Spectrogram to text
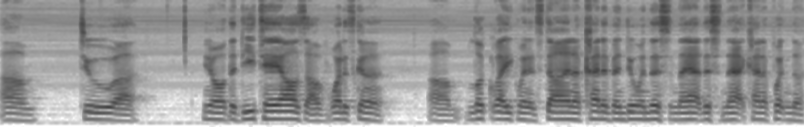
Um, to uh, you know the details of what it's gonna um, look like when it's done. I've kind of been doing this and that, this and that, kind of putting the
